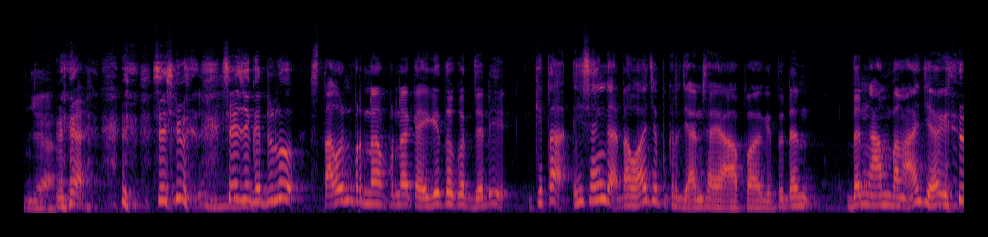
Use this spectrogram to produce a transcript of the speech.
iya saya juga saya juga dulu setahun pernah pernah kayak gitu kok. Jadi kita eh, saya nggak tahu aja pekerjaan saya apa gitu dan dan ngambang aja gitu.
